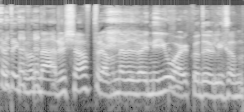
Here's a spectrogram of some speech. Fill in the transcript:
Jag tänkte på när du köper dem, när vi var i New York och du liksom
